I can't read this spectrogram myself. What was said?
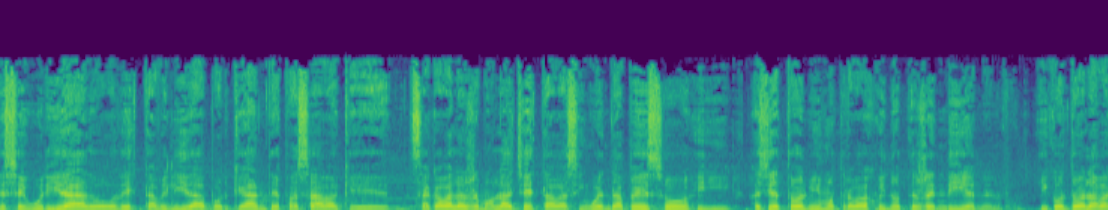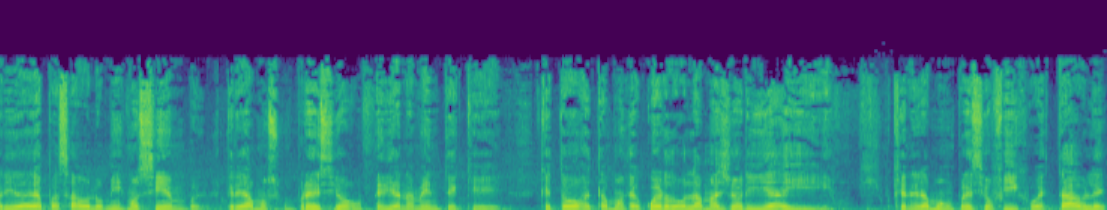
de seguridad o de estabilidad, porque antes pasaba que sacaba la remolacha, estaba a 50 pesos y hacía todo el mismo trabajo y no te rendía. y con todas las variedades ha pasado lo mismo siempre. Creamos un precio medianamente que, que todos estamos de acuerdo, la mayoría, y generamos un precio fijo, estable.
